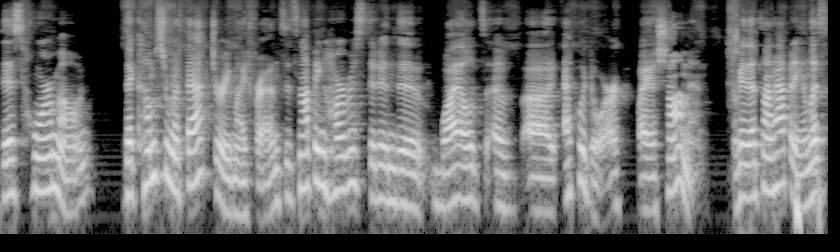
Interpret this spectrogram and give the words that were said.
this hormone that comes from a factory, my friends, it's not being harvested in the wilds of uh, Ecuador by a shaman. Okay, that's not happening unless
